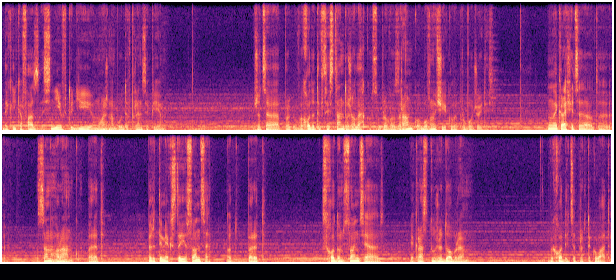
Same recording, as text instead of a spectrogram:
Декілька фаз снів, тоді можна буде, в принципі, вже це виходити в цей стан дуже легко, особливо зранку або вночі, коли пробуджуєтесь. Ну, найкраще це от е, з самого ранку, перед, перед тим, як встає сонце, от перед сходом сонця якраз дуже добре виходить це практикувати.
